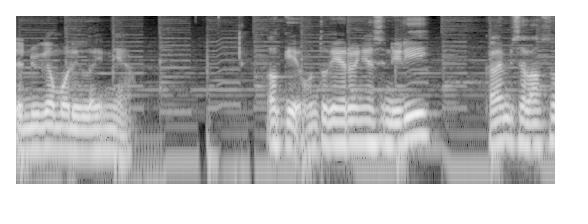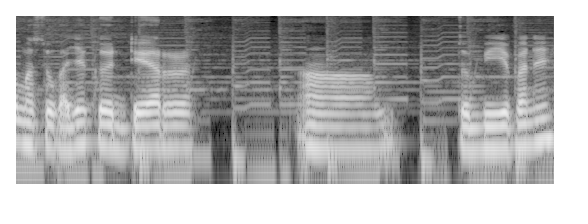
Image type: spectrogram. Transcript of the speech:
Dan juga mode lainnya. Oke untuk hero nya sendiri Kalian bisa langsung masuk aja ke der um, To be apa nih?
